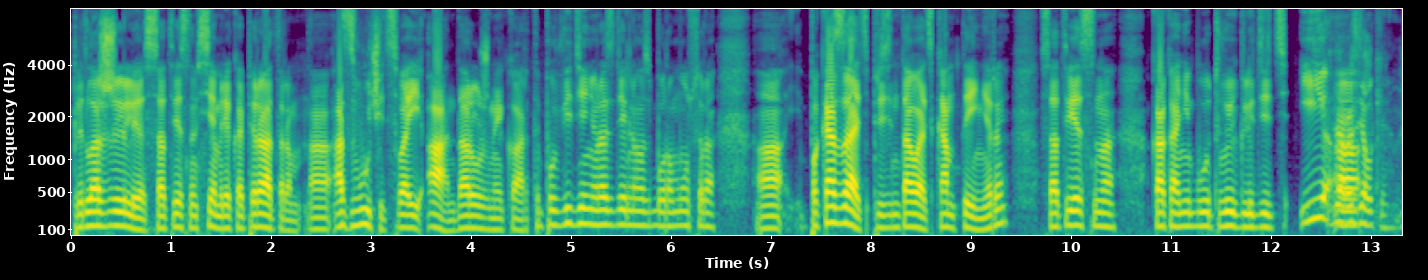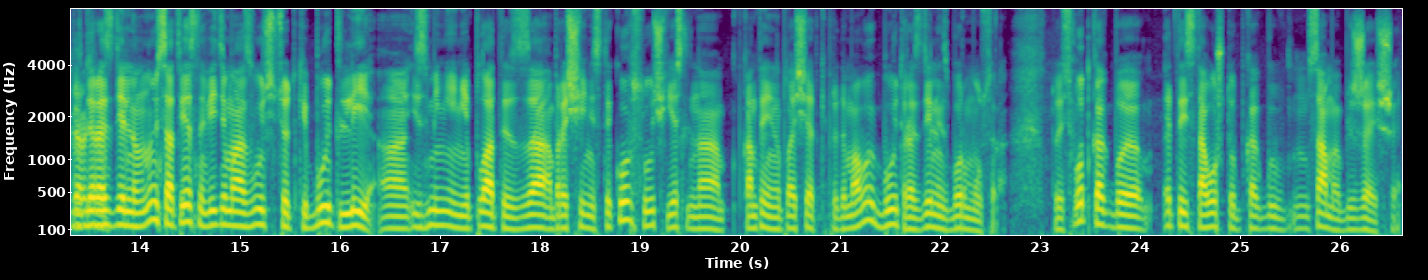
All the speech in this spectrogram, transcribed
предложили, соответственно, всем рекоператорам э, озвучить свои, а, дорожные карты по введению раздельного сбора мусора, э, показать, презентовать контейнеры, соответственно, как они будут выглядеть. И, для а, разделки. Для, для раздельного. Ну и, соответственно, видимо, озвучить все-таки, будет ли а, изменение платы за обращение стыков в случае, если на контейнерной площадке придомовой будет раздельный сбор мусора. То есть вот как бы это из того, что как бы самое ближайшее.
